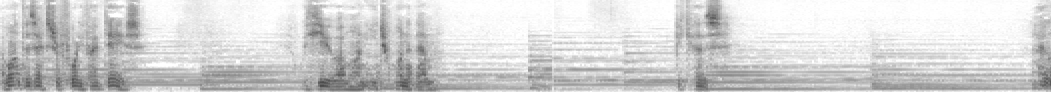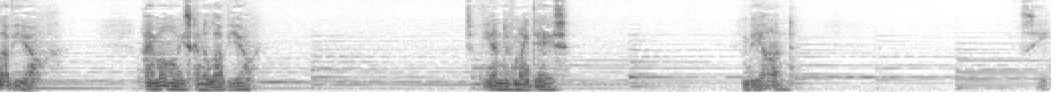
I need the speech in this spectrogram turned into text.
I want this extra 45 days. With you, I want each one of them. Because I love you. I'm always going to love you. Till the end of my days. And beyond. See.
